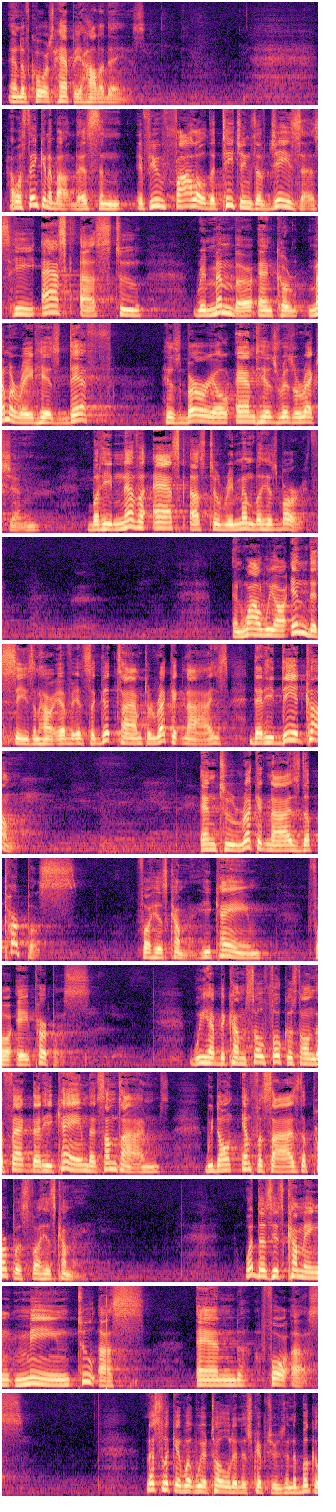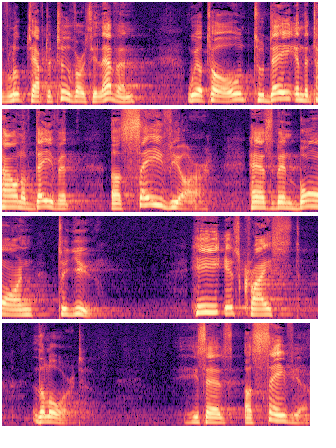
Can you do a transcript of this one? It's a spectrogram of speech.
and of course, happy holidays. I was thinking about this, and if you follow the teachings of Jesus, he asks us to remember and commemorate his death, his burial, and his resurrection, but he never asks us to remember his birth. And while we are in this season, however, it's a good time to recognize that He did come and to recognize the purpose for His coming. He came for a purpose. We have become so focused on the fact that He came that sometimes we don't emphasize the purpose for His coming. What does his coming mean to us and for us? Let's look at what we're told in the scriptures. In the book of Luke, chapter 2, verse 11, we're told, Today in the town of David, a Savior has been born to you. He is Christ the Lord. He says, A Savior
